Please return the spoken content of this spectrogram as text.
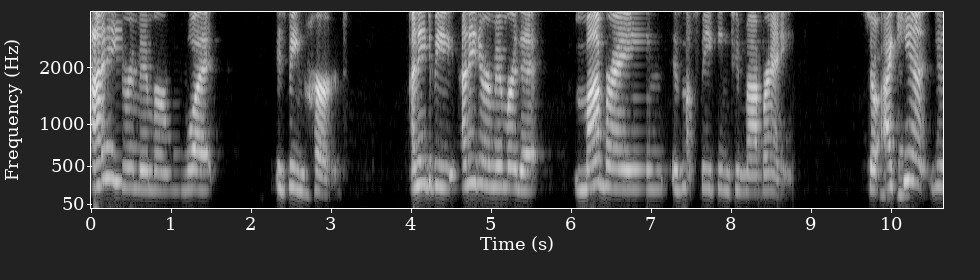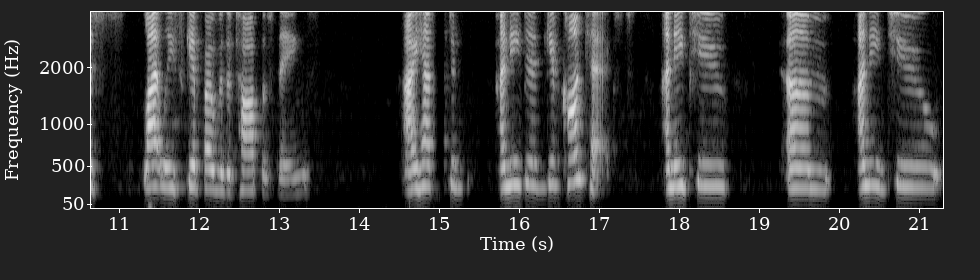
I need to remember what is being heard. I need to be, I need to remember that my brain is not speaking to my brain. So I can't just lightly skip over the top of things. I have to, I need to give context. I need to, um, I need to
